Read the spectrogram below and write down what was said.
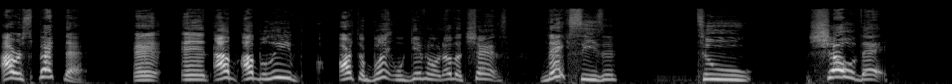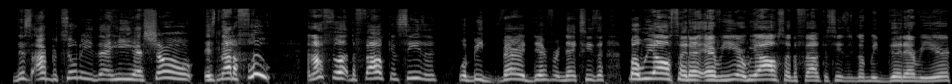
I respect that. And and I, I believe Arthur Blank will give him another chance next season to show that this opportunity that he has shown is not a fluke. And I feel like the Falcon season will be very different next season. But we all say that every year. We all say the Falcon season is going to be good every year.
